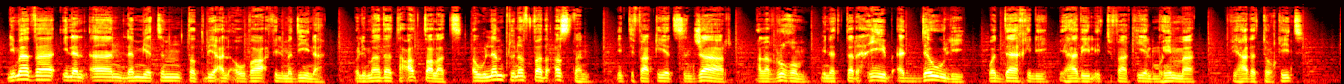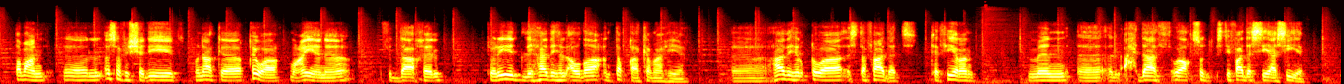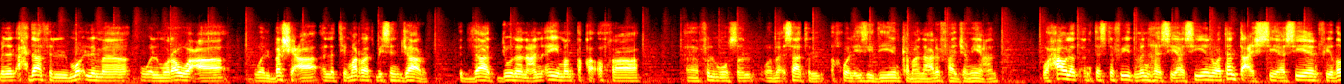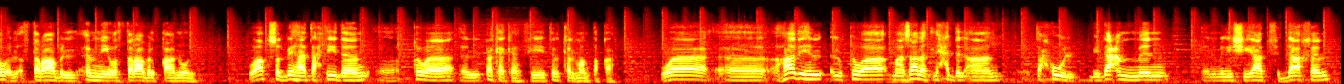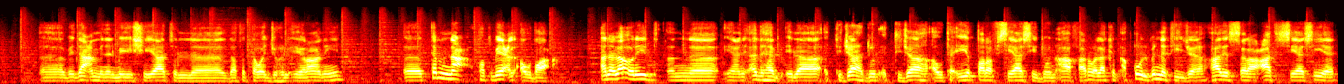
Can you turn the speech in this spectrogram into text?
لماذا إلى الآن لم يتم تطبيع الأوضاع في المدينة؟ ولماذا تعطلت أو لم تنفذ أصلا اتفاقية سنجار على الرغم من الترحيب الدولي والداخلي بهذه الاتفاقية المهمة في هذا التوقيت؟ طبعا آه، للأسف الشديد هناك قوى معينة في الداخل تريد لهذه الأوضاع أن تبقى كما هي آه، هذه القوى استفادت كثيرا من آه، الأحداث وأقصد استفادة السياسية من الأحداث المؤلمة والمروعة والبشعة التي مرت بسنجار بالذات دونا عن أي منطقة أخرى في الموصل ومأساة الأخوة الإيزيديين كما نعرفها جميعا وحاولت أن تستفيد منها سياسيا وتنتعش سياسيا في ضوء الاضطراب الأمني واضطراب القانون. وأقصد بها تحديدا آه، قوى البككة في تلك المنطقة. وهذه آه، القوى ما زالت لحد الآن تحول بدعم من الميليشيات في الداخل آه، بدعم من الميليشيات ذات التوجه الإيراني تمنع تطبيع الأوضاع. أنا لا أريد أن يعني أذهب إلى اتجاه دون اتجاه أو تأييد طرف سياسي دون آخر ولكن أقول بالنتيجة هذه الصراعات السياسية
